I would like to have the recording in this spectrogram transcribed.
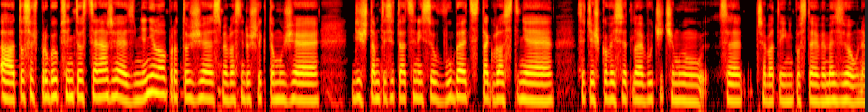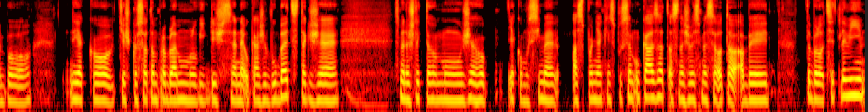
A to se v průběhu psaní toho scénáře změnilo, protože jsme vlastně došli k tomu, že když tam ty situace nejsou vůbec, tak vlastně se těžko vysvětluje, vůči čemu se třeba ty jiné postavy vymezují, nebo jako těžko se o tom problému mluví, když se neukáže vůbec, takže jsme došli k tomu, že ho jako musíme aspoň nějakým způsobem ukázat a snažili jsme se o to, aby to bylo citlivý.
